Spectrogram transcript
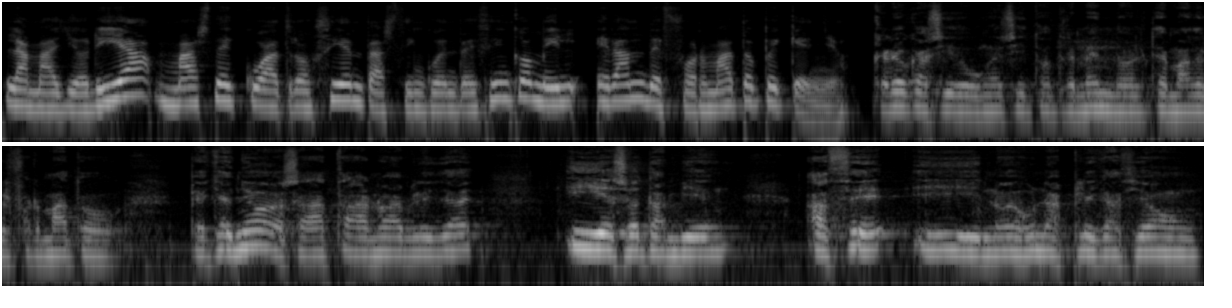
La mayoría, más de 455.000, eran de formato pequeño. Creo que ha sido un éxito tremendo el tema del formato pequeño, se adapta a la nueva habilidad y eso también hace, y no es una explicación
